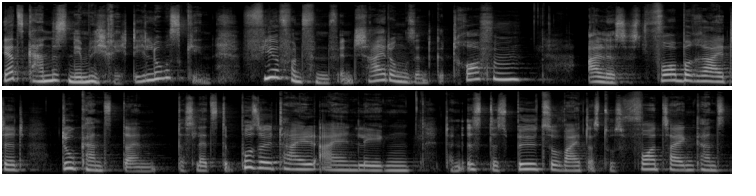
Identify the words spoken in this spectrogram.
Jetzt kann es nämlich richtig losgehen. Vier von fünf Entscheidungen sind getroffen, alles ist vorbereitet, du kannst dein das letzte Puzzleteil einlegen, dann ist das Bild so weit, dass du es vorzeigen kannst,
